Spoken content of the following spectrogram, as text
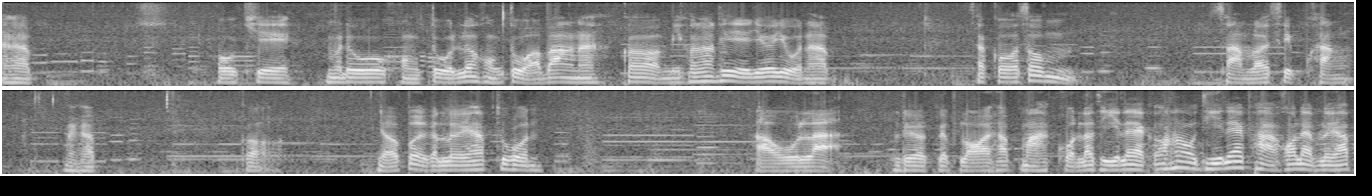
นะครับ โอเค มาดูของตัวเรื่องของตั๋วบ้างนะ ก็มีค่อนข้างที่จะเยอะอยู่นะครับ สกอร์ส้ม 310 ครั้งนะครับ ก็เดี๋ยวเปิดกันเลยครับทุกคน เอาละเลือกเรียบร้อยครับมากดแล้วทีแรกก็เอ้าทีแรกผ่าคอแลบเลยครับ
